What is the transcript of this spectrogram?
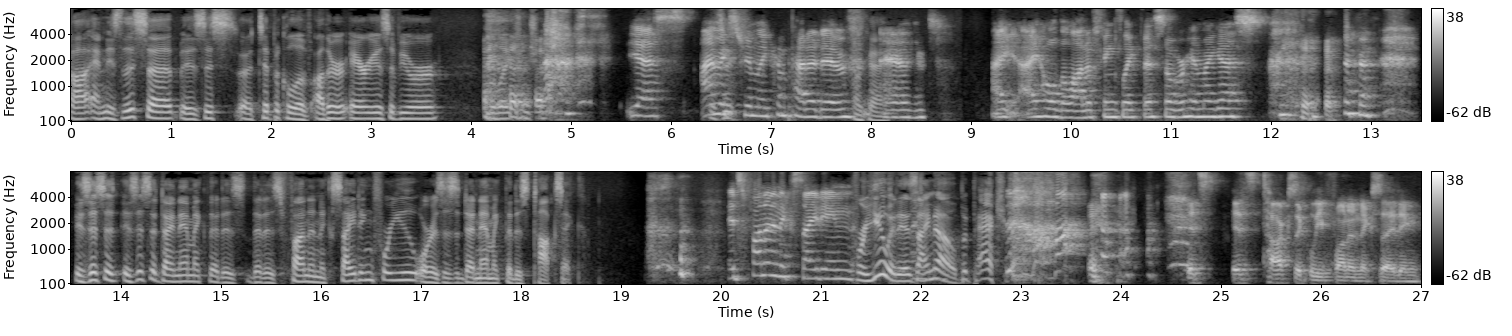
Uh, and is this uh, is this uh, typical of other areas of your relationship? Yes, I'm it- extremely competitive, Okay. and I, I hold a lot of things like this over him. I guess. is this a is this a dynamic that is that is fun and exciting for you, or is this a dynamic that is toxic? it's fun and exciting. For you, it is. I know, but Patrick. it's it's toxically fun and exciting.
